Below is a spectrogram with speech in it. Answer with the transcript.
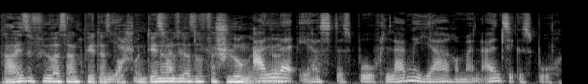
Reiseführer St. Petersburg. Ja, Und den haben Sie also verschlungen. Allererstes ja? Buch, lange Jahre, mein einziges Buch.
